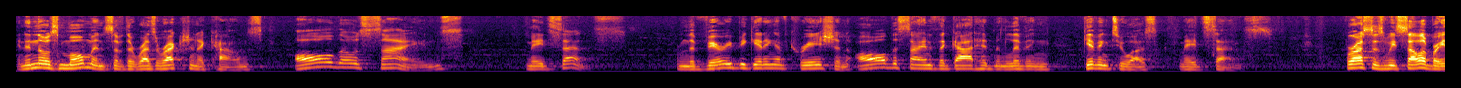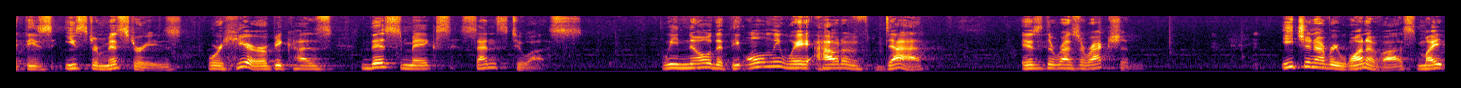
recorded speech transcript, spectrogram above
And in those moments of the resurrection accounts, all those signs made sense. From the very beginning of creation, all the signs that God had been living, giving to us made sense. For us, as we celebrate these Easter mysteries, we're here because this makes sense to us we know that the only way out of death is the resurrection. Each and every one of us might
